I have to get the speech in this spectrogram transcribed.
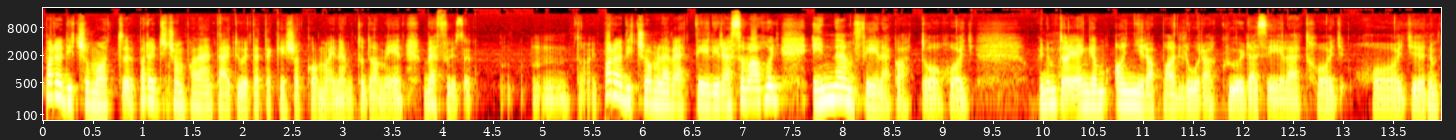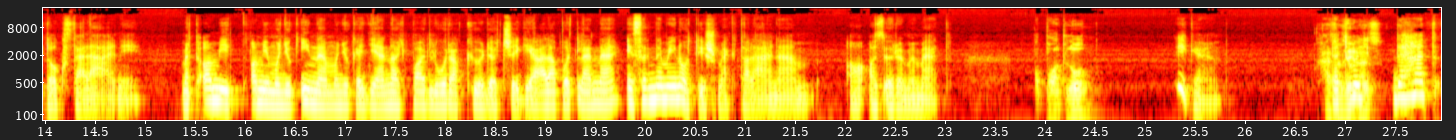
paradicsomot, paradicsompalántát ültetek, és akkor majd nem tudom én, befőzök mm, tudom, paradicsomlevet télire. Szóval, hogy én nem félek attól, hogy, hogy nem tudom, engem annyira padlóra küld az élet, hogy, hogy nem tudok felállni. Mert ami, ami mondjuk innen mondjuk egy ilyen nagy padlóra küldöttségi állapot lenne, én szerintem én ott is megtalálnám a, az örömömet. A padlón? Igen. Hát Tehát, hogy, az... De hát,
